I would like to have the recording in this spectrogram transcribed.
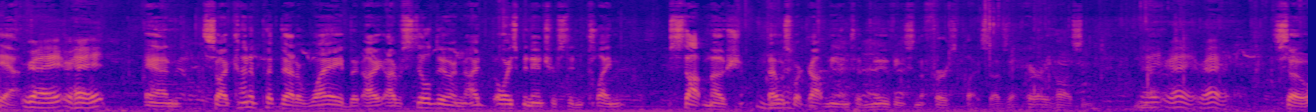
death Right, right. and so I kind of put that away. But I, I was still doing. I'd always been interested in clay stop motion. That was mm-hmm. what got me into movies in the first place. I was a Harryhausen. Right, right, right. So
